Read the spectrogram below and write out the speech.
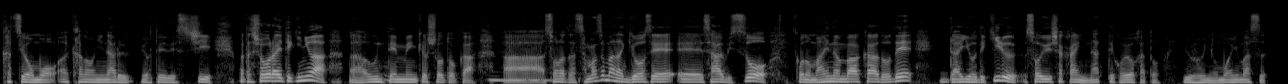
活用も可能になる予定ですし、また将来的には運転免許証とか、あその他様々な行政サービスをこのマイナンバーカードで代用できるそういう社会になってこようかというふうに思います。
